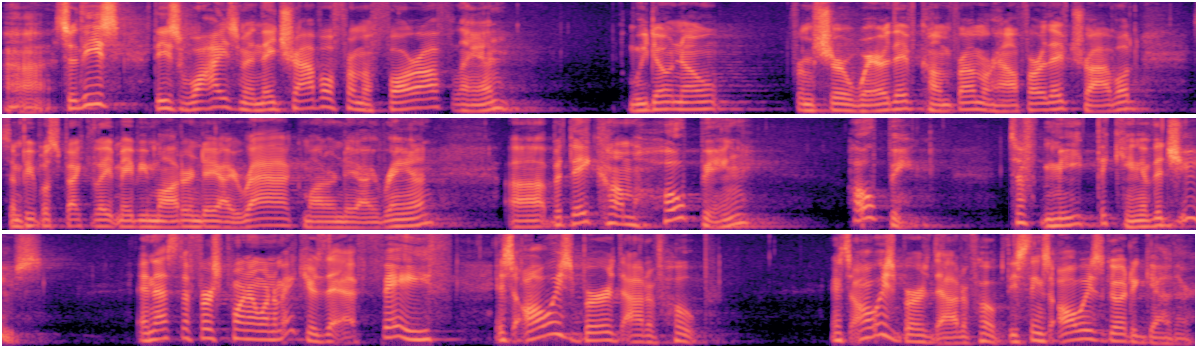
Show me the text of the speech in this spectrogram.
Uh, so these, these wise men, they travel from a far off land. We don't know from sure where they've come from or how far they've traveled. Some people speculate maybe modern day Iraq, modern day Iran. Uh, but they come hoping, hoping to meet the King of the Jews. And that's the first point I want to make here is that faith is always birthed out of hope. It's always birthed out of hope. These things always go together,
